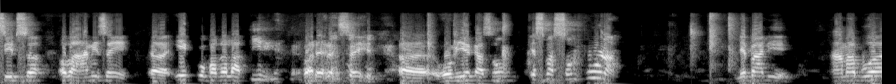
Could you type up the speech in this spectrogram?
सिट छ अब हामी चाहिँ एकको बदला तिन भनेर चाहिँ होमिएका छौँ। यसमा सम्पूर्ण नेपाली आमा बुवा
